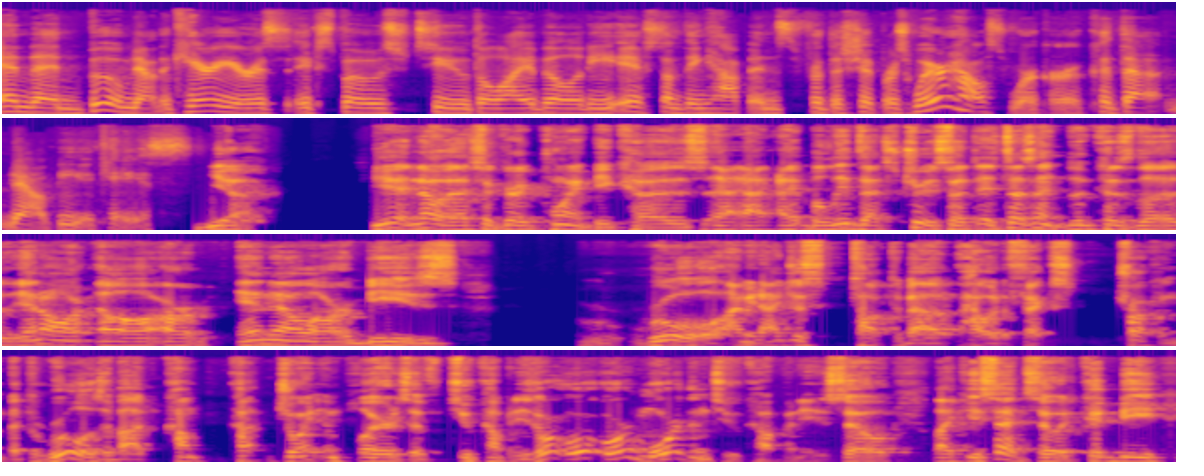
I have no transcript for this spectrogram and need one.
And then boom, now the carrier is exposed to the liability if something happens for the shipper's warehouse worker. Could that now be a case? Yeah. Yeah, no, that's a great point because I, I believe that's true. So it, doesn't because the NLR, NLRB's rule. I mean, I just talked about how it affects trucking, but the rule is about com- joint employers of two companies or, or, or, more than two companies. So, like you said, so it could be,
